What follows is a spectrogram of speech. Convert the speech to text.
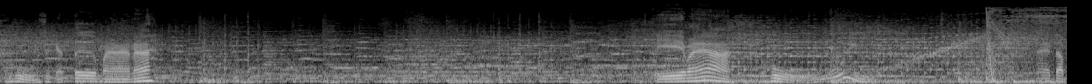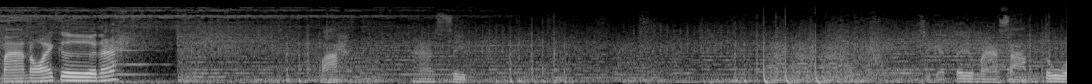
โอ้โห สแกตเตอร์มานะเอไหมอะ โอ้โหแต่มาน้อยเกินนะมาห้าสิบ เตเตอร์มา 3 ตัว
